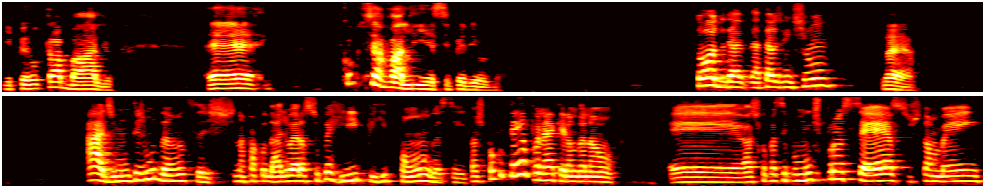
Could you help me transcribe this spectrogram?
e pelo trabalho. É, como você avalia esse período? Todo, até os 21? É. Ah, de muitas mudanças. Na faculdade eu era super hippie, riponga, assim. Faz pouco tempo, né, querendo ou não. É, acho que eu passei por muitos processos também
